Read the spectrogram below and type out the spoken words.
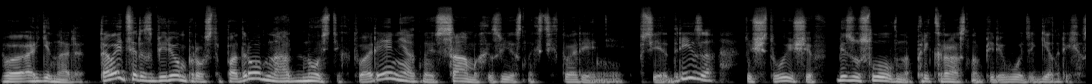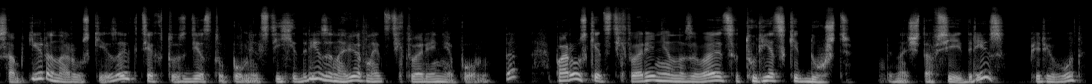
в оригинале. Давайте разберем просто подробно одно стихотворение, одно из самых известных стихотворений все Дриза, существующее в, безусловно, прекрасном переводе Генриха Сабгира на русский язык. Те, кто с детства помнит стихи Дриза, наверное, это стихотворение помнят. Да? По-русски это стихотворение называется «Турецкий дождь». Значит, а все Дриз – перевод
